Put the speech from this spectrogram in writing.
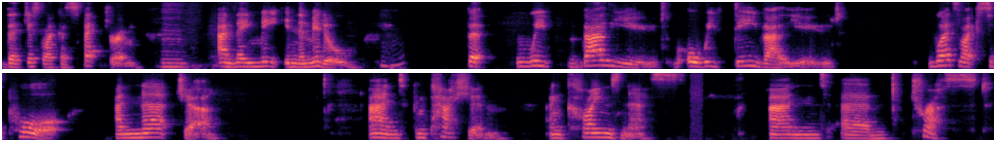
they're just like a spectrum Mm. and they meet in the middle. Mhm. But we've valued or we've devalued words like support and nurture and compassion and kindness and um, trust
